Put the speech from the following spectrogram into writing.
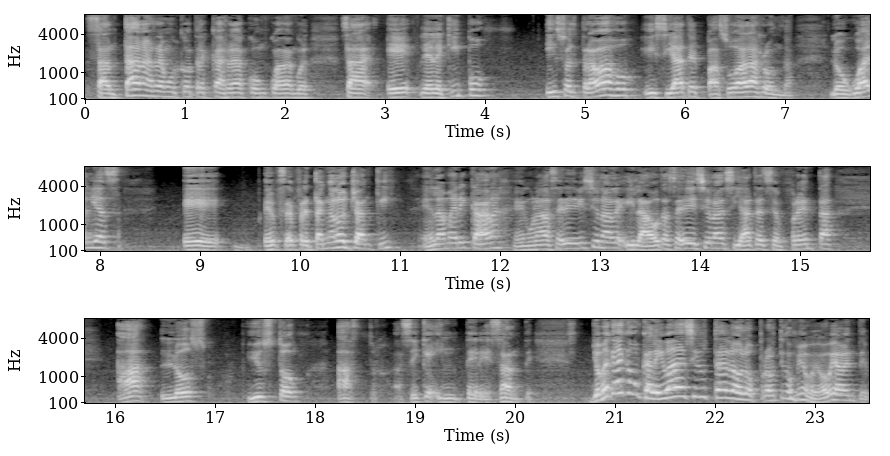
Santana remolcó tres carreras con cuadrangular. O sea, el equipo hizo el trabajo y Seattle pasó a la ronda. Los Guardians se enfrentan a los Yankees en la americana, en una serie divisional, y la otra serie divisional, Seattle se enfrenta a los Houston Astros. Así que interesante. Yo me quedé como que le iba a decir a ustedes los, los pronósticos míos, pues, obviamente.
